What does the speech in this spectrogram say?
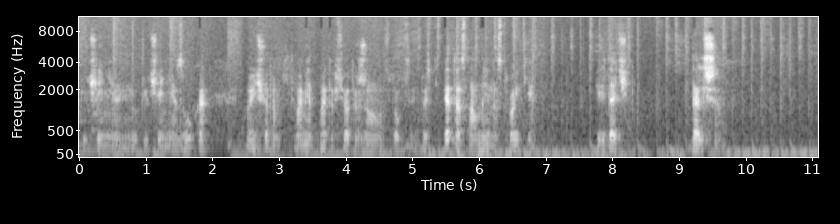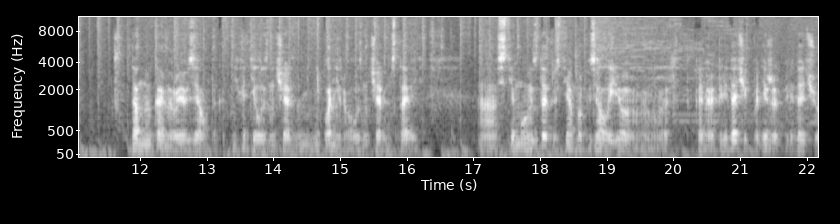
включение и выключение звука, ну и еще там какие-то моменты, но это все отражено в инструкции. То есть это основные настройки передатчика. Дальше Данную камеру я взял, так как не хотел изначально, не планировал изначально ставить а, систему OSD, то есть я бы взял ее, э, этот камера-передатчик поддерживает передачу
